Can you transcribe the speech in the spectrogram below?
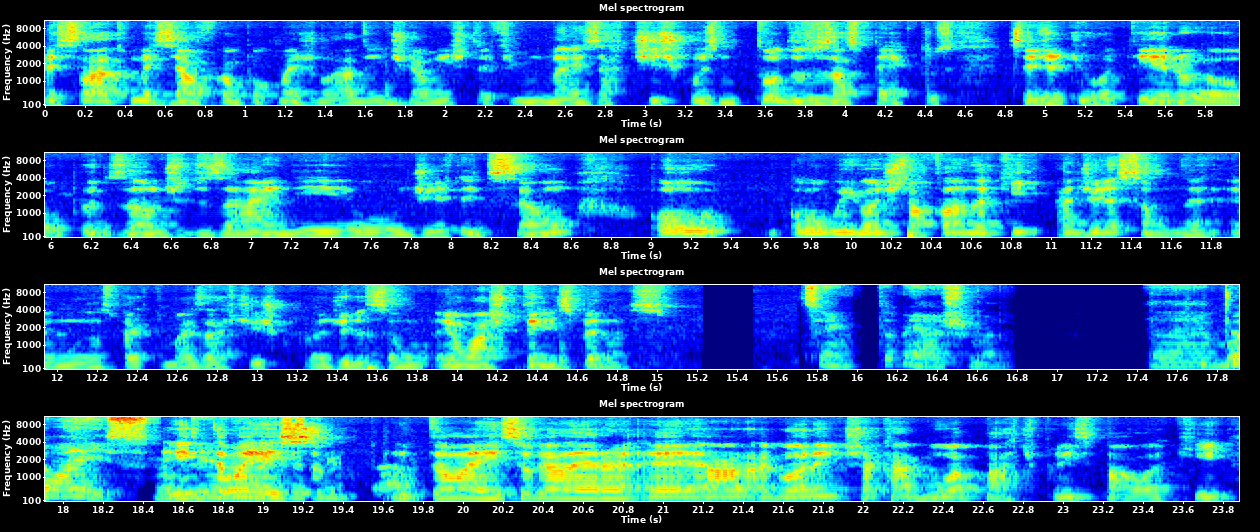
esse lado comercial ficar um pouco mais de lado e a gente realmente ter filmes mais artísticos em todos os aspectos, seja de roteiro, ou produção de design, ou de edição, ou, ou igual a gente está falando aqui, a direção, né? É um aspecto mais artístico para a direção. Eu acho que tem esperança. Sim, também acho, mano. É, então, bom, é isso. Não então é isso. Então é isso, galera. É, agora a gente acabou a parte principal aqui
